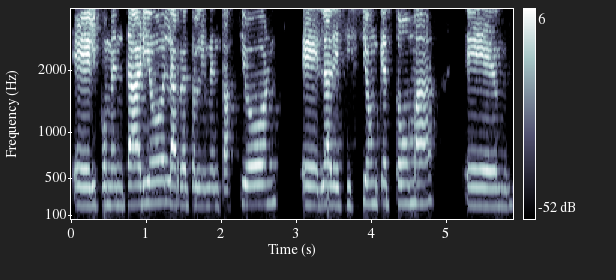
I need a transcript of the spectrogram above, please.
el comentario, la retroalimentación, eh, la decisión que toma, eh,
